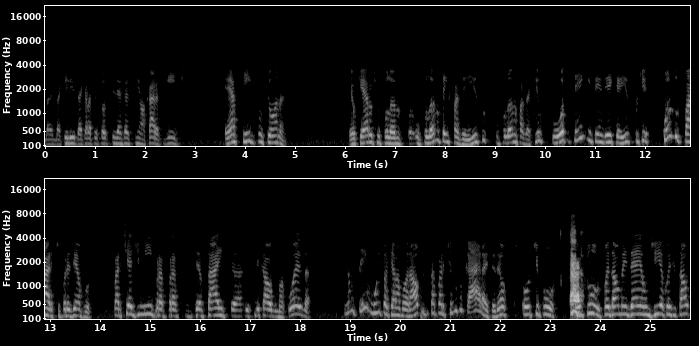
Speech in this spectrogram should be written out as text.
da, daquele, daquela pessoa que fizesse assim, ó, cara, é o seguinte, é assim que funciona. Eu quero que o fulano, o fulano tem que fazer isso, o fulano faz aquilo, o outro tem que entender que é isso, porque quando parte, por exemplo, partia de mim para tentar uh, explicar alguma coisa, não tem muito aquela moral porque está partindo do cara, entendeu? Ou tipo, é. tu foi dar uma ideia um dia, coisa e tal,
